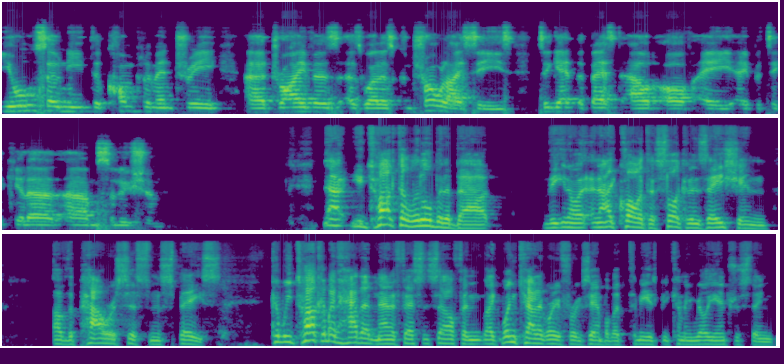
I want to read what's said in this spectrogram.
You also need the complementary uh, drivers as well as control ICs to get the best out of a, a particular um, solution. Now, you talked a little bit about the, you know, and I call it the siliconization of the power system space can we talk about how that manifests itself? And like one category, for example, that to me is becoming really interesting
